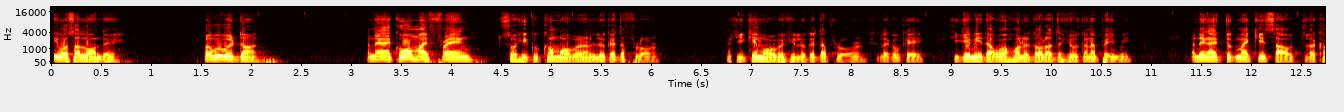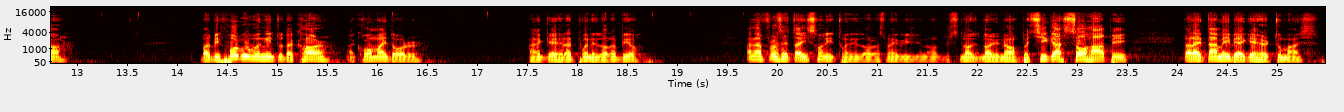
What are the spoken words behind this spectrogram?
It was a long day, but we were done. And then I called my friend so he could come over and look at the floor. And he came over, he looked at the floor. He's like, okay. He gave me that $100 that he was going to pay me. And then I took my kids out to the car. But before we went into the car, I called my daughter and I gave her a $20 bill. And at first I thought it's only $20, maybe, you know, it's not, not enough. But she got so happy that I thought maybe I gave her too much.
